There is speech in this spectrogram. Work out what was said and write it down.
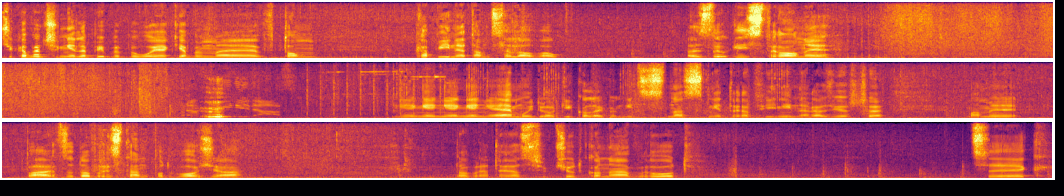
Ciekawe, czy nie lepiej by było, jak ja bym e, w tą kabinę tam celował. Ale z drugiej strony... Nie, nie, nie, nie, nie, mój drogi kolego, nic nas nie trafili. Na razie jeszcze mamy bardzo dobry stan podwozia. Dobra, teraz szybciutko nawrót. Cyk.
